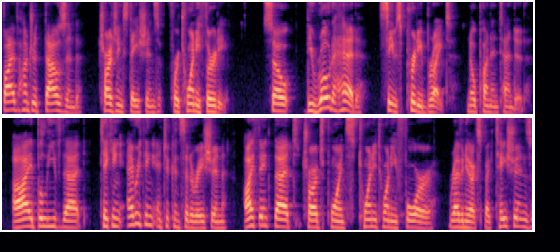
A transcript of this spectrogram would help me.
500,000 charging stations for 2030. So the road ahead seems pretty bright, no pun intended. I believe that taking everything into consideration, I think that ChargePoint's 2024 revenue expectations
